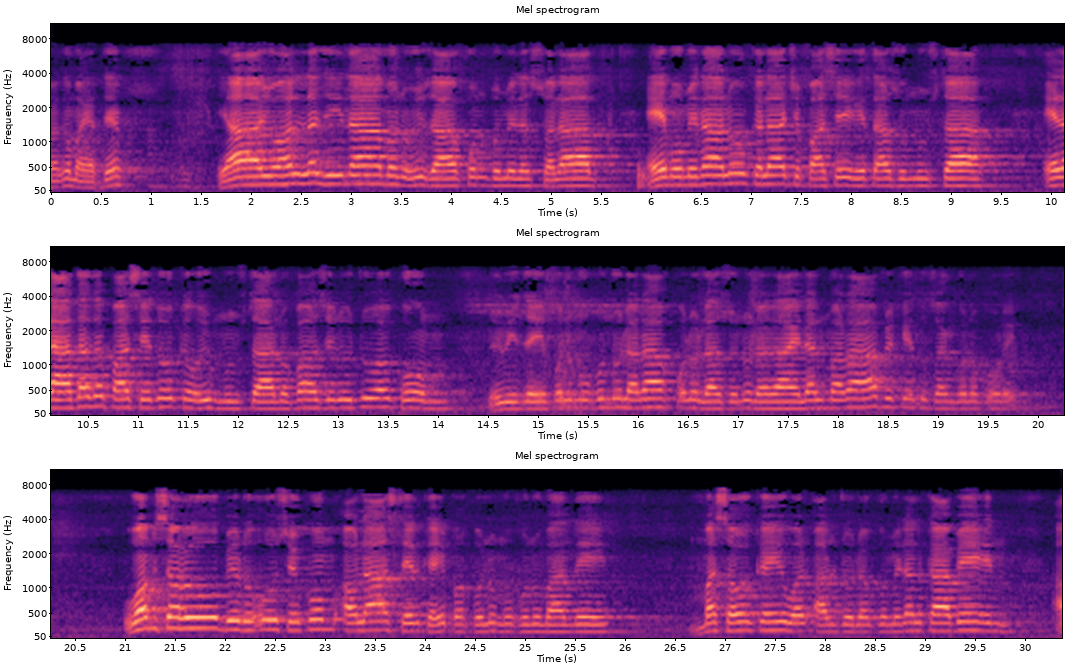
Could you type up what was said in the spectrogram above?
شپږم آیت ده یا ایو الذین آمنو اذا قمتم الى الصلاه اے مومنانو کلا چې پاسه غتا سو مستا اراده د پاسه دو کوي مستا نو پاسه رجوع کوم دوی زې خپل مخونو لرا خپل لاسونو لرا ال المرافق د څنګهونو پورې وامسحو برؤوسکم او لاس تر کوي په خپل مخونو باندې مسو کوي ور ارجلکم من الکعبه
